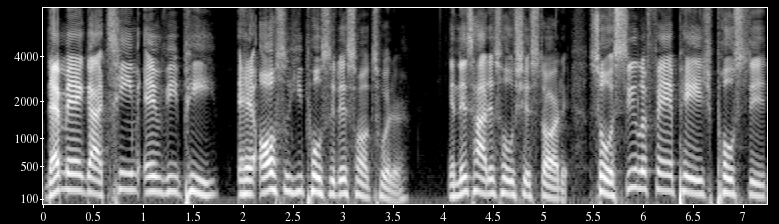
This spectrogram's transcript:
That man got team MVP, and also he posted this on Twitter. And this how this whole shit started. So a Steeler fan page posted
